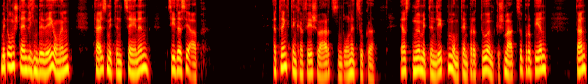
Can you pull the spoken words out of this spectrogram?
Mit umständlichen Bewegungen, teils mit den Zähnen, zieht er sie ab. Er trinkt den Kaffee schwarz und ohne Zucker, erst nur mit den Lippen, um Temperatur und Geschmack zu probieren, dann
